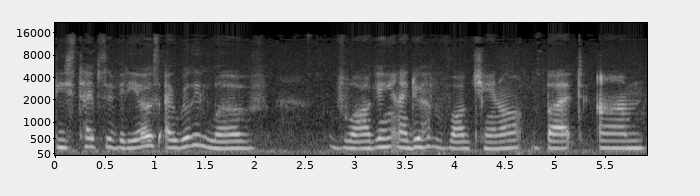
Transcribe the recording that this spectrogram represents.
these types of videos. I really love vlogging, and I do have a vlog channel, but um,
